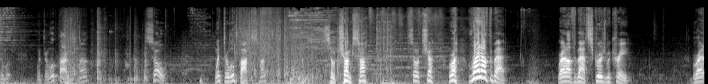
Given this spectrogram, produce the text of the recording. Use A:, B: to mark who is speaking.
A: Winter, lo- winter loot box, huh? So, winter loot box, huh? So chunks, huh? So ch right, right off the bat, right off the bat, Scrooge McCree. Right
